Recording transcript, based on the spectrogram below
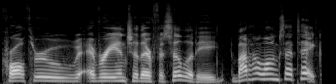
crawl through every inch of their facility? About how long does that take?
